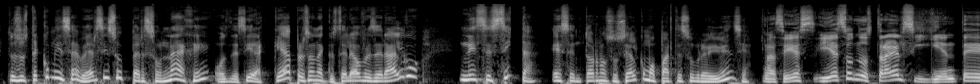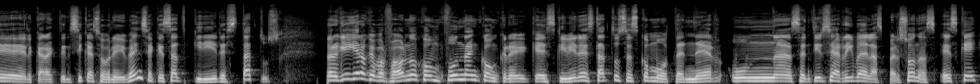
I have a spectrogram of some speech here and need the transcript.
Entonces usted comienza a ver si su personaje, o es decir, aquella persona que usted le va a ofrecer algo, necesita ese entorno social como parte de sobrevivencia. Así es. Y eso nos trae el siguiente característica de sobrevivencia, que es adquirir estatus. Pero aquí quiero que por favor no confundan con que escribir estatus es como tener una sentirse arriba de las personas. Es que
